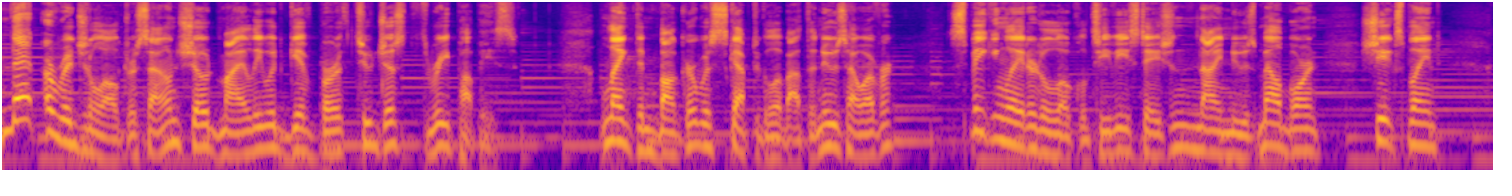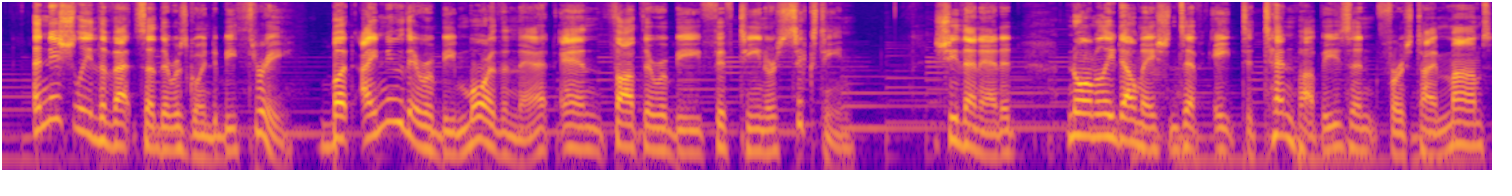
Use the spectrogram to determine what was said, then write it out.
That original ultrasound showed Miley would give birth to just three puppies. Langton Bunker was skeptical about the news however. Speaking later to local TV station 9 News Melbourne, she explained, Initially the vet said there was going to be three, but I knew there would be more than that and thought there would be 15 or 16. She then added, normally Dalmatians have 8 to 10 puppies and first-time moms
